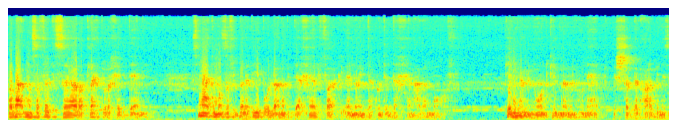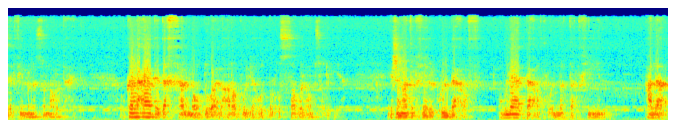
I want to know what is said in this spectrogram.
فبعد ما صفيت السيارة طلعت ورخيت داني سمعت موظف البلدية بقول له أنا بدي أخالفك لأنه أنت كنت تدخن على الموقف. كلمة من هون كلمة من هناك. الشاب العربي نزل فيه من الزنار وتحت. وكالعادة دخل موضوع العرب واليهود بالقصة والعنصرية. يا جماعة الخير الكل بيعرف أولاد بيعرفوا إنه التدخين على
